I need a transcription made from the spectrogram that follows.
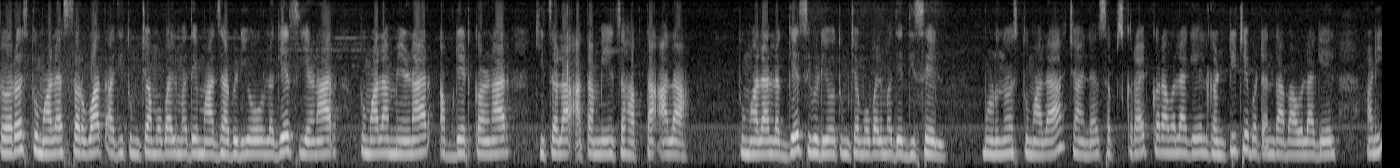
तरच तुम्हाला सर्वात आधी तुमच्या मोबाईलमध्ये माझा व्हिडिओ लगेच येणार. तुम्हाला मिळणार अपडेट करणार की चला आता मेचा हप्ता आला. तुम्हाला लगेच व्हिडिओ तुमच्या मोबाईलमध्ये दिसेल. म्हणूनच तुम्हाला चॅनल सबस्क्राईब करावं लागेल घंटीचे बटन दाबावं लागेल आणि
